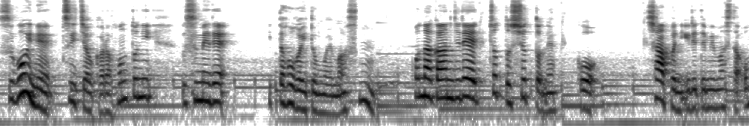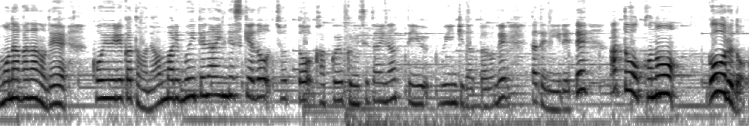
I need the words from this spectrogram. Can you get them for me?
すごいねついちゃうから本当に薄めでいった方がいいと思います。うん。こんな感じでちょっとシュッとねこうシャープに入れてみました。面長なのでこういう入れ方はねあんまり向いてないんですけどちょっとかっこよく見せたいなっていう雰囲気だったので縦に入れてあとこのゴールド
